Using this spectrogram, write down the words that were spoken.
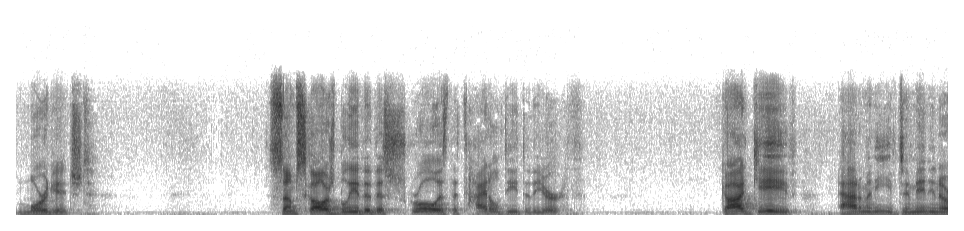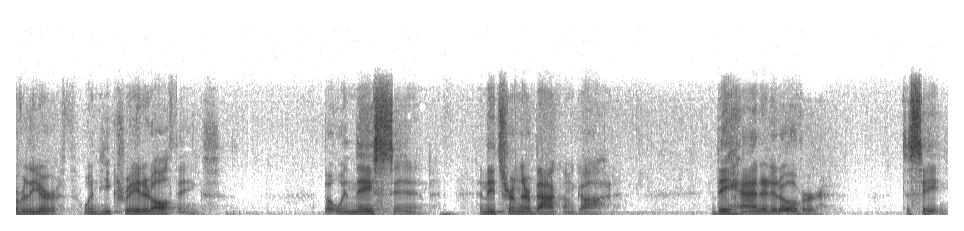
mortgaged. Some scholars believe that this scroll is the title deed to the earth. God gave Adam and Eve dominion over the earth when he created all things. But when they sinned and they turned their back on God, they handed it over to Satan.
